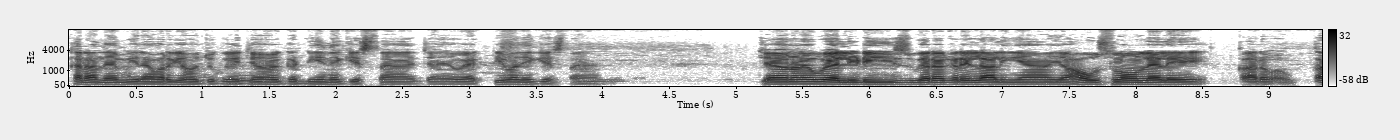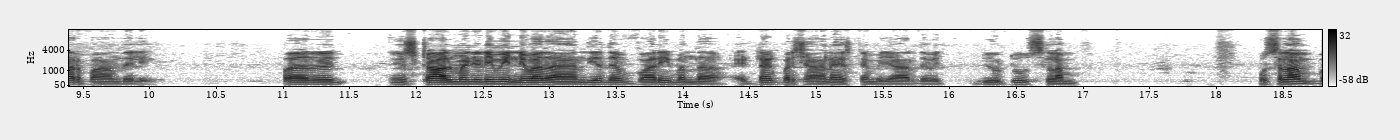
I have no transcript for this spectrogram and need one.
ਘਰਾਂ ਦੇ ਅਮੀਰਾਂ ਵਰਗੇ ਹੋ ਚੁੱਕੇ ਚਾਹੇ ਉਹ ਗੱਡੀਆਂ ਦੀਆਂ ਕਿਸ਼ਤਾਂ ਹੈ ਚਾਹੇ ਉਹ ਐਕਟਿਵਾ ਦੀਆਂ ਕਿਸ਼ਤਾਂ ਹੈ ਚਾਹੇ ਉਹਨਾਂ ਨੇ ਕੋਈ ਐਲਈਡੀਜ਼ ਵਗੈਰਾ ਘਰੇ ਲਾ ਲੀਆਂ ਜਾਂ ਹਾਊਸ ਲੋਨ ਲੈ ਲਏ ਘਰ ਘਰ ਪਾਉਣ ਦੇ ਲਈ। ਪਰ ਇੰਸਟਾਲਮੈਂਟ ਜਿਹੜੀ ਮਹੀਨੇ ਬਾਅਦ ਆ ਜਾਂਦੀ ਹੈ ਤੇ ਵਪਾਰੀ ਬੰਦਾ ਐਡਾ ਪਰੇਸ਼ਾਨ ਹੈ ਇਸ ਟਾਈਮ ਬਾਜ਼ਾਰ ਦੇ ਵਿੱਚ ਡਿਊ ਟੂ ਸਲੰਪ ਉਹ ਸਲੰਪ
